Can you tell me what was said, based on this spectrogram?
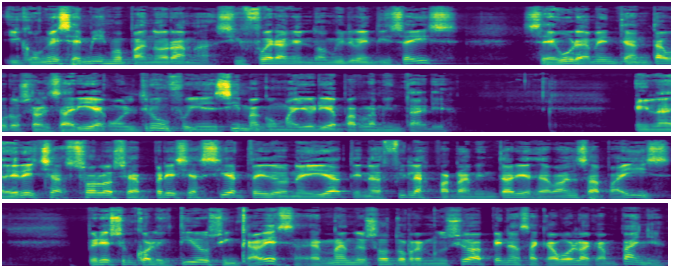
Y con ese mismo panorama, si fueran el 2026, seguramente Antauro se alzaría con el triunfo y encima con mayoría parlamentaria. En la derecha solo se aprecia cierta idoneidad en las filas parlamentarias de Avanza País, pero es un colectivo sin cabeza. Hernando Soto renunció apenas acabó la campaña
